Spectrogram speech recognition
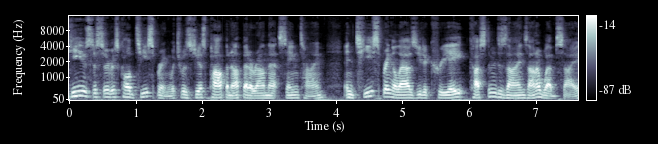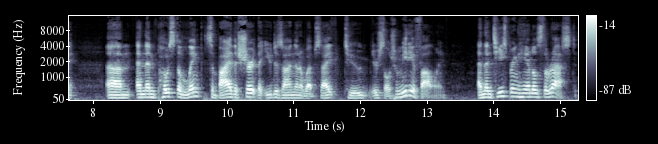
He used a service called Teespring, which was just popping up at around that same time. And Teespring allows you to create custom designs on a website, um, and then post a link to buy the shirt that you designed on a website to your social media following. And then Teespring handles the rest.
